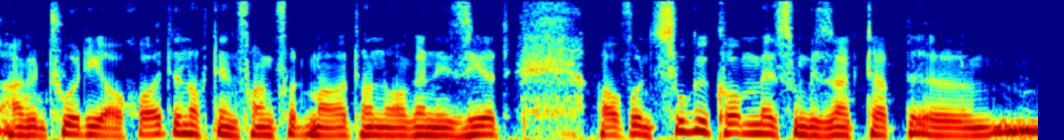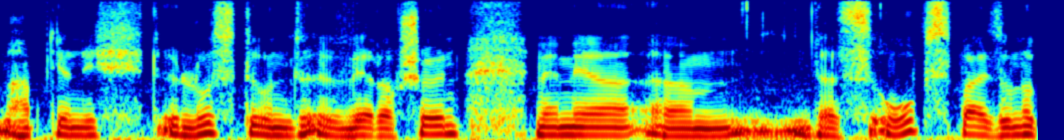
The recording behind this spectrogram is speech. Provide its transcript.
Agentur, die auch heute noch den Frankfurt-Marathon organisiert, auf uns zugekommen ist und gesagt hat, äh, habt ihr nicht Lust und äh, wäre doch schön, wenn wir ähm, das Obst bei so einer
